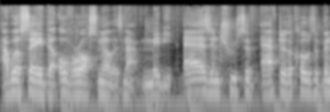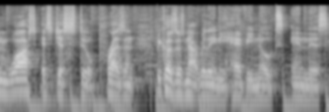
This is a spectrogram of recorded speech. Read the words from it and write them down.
I will say the overall smell is not maybe as intrusive after the clothes have been washed. It's just still present because there's not really any heavy notes in this.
